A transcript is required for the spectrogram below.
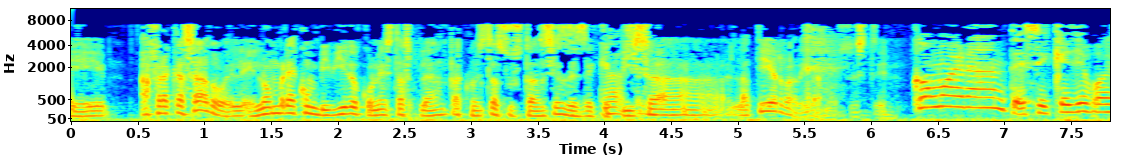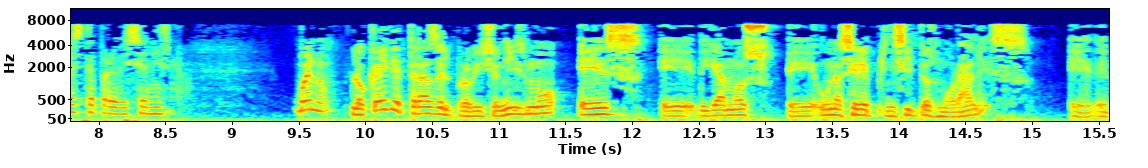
eh, ha fracasado. El, el hombre ha convivido con estas plantas, con estas sustancias desde que Ah, sí. pisa la tierra, digamos. Este. ¿Cómo era antes y qué llevó a este provisionismo? Bueno, lo que hay detrás del provisionismo es, eh, digamos, eh, una serie de principios morales, eh, de,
